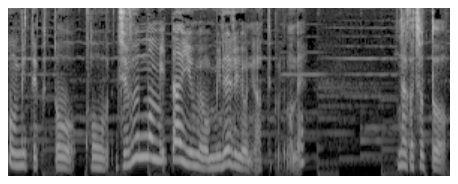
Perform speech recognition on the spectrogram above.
を見ていくと、こう、自分の見たい夢を見れるようになってくるのね。なんかちょっと、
